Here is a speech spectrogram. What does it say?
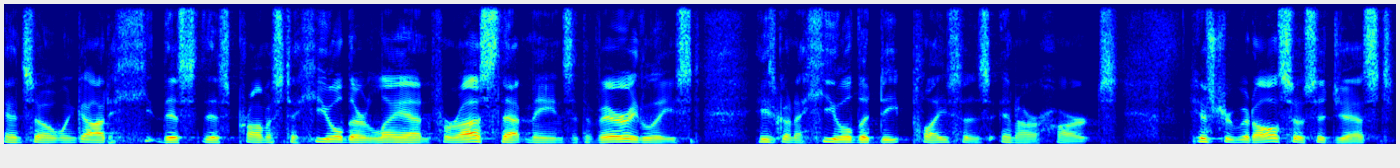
And so when God, this, this promise to heal their land, for us, that means at the very least, He's going to heal the deep places in our hearts. History would also suggest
